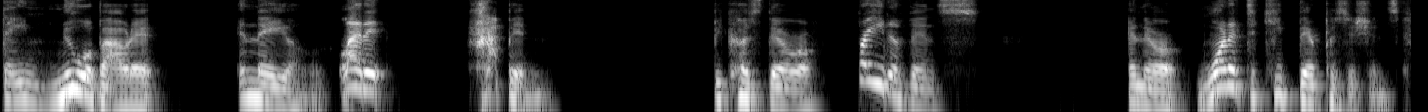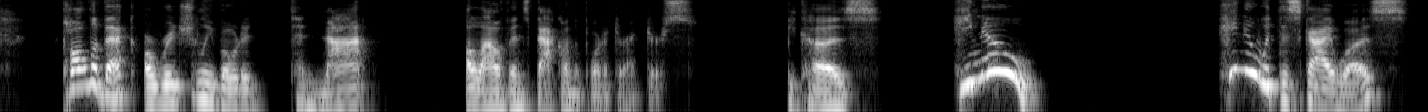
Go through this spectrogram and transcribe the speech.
They knew about it and they let it happen because they were afraid of Vince and they wanted to keep their positions. Paul Levesque originally voted to not allow Vince back on the board of directors because he knew. He knew what this guy was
